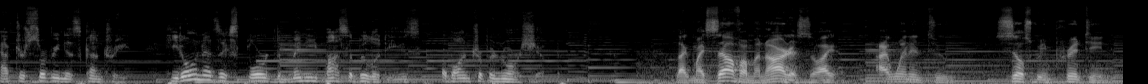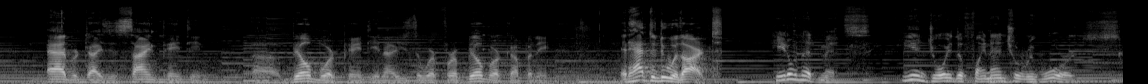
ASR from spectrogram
after serving his country, Giron has explored the many possibilities of entrepreneurship. Like myself, I'm an artist, so I, I went into silkscreen printing, advertising, sign painting, uh, billboard painting. I used to work for a billboard company. It had to do with art. Giron admits he enjoyed the financial rewards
